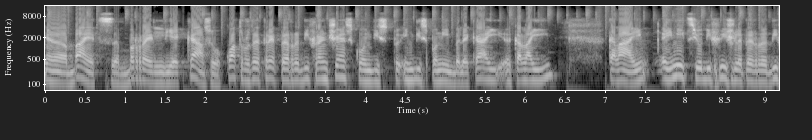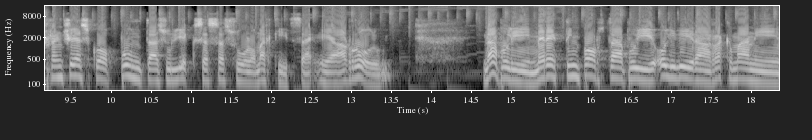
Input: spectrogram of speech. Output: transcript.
eh, Baez, Borrelli e Caso. 4-3-3 per Di Francesco, indist- indisponibile Cai, Calai. Calai, inizio difficile per Di Francesco, punta sugli ex Sassuolo Marchizza e a Arroi. Napoli, Meretti in porta, poi Olivera, Rachmani,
